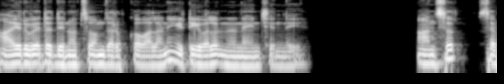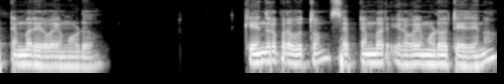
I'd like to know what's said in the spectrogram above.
ఆయుర్వేద దినోత్సవం జరుపుకోవాలని ఇటీవల నిర్ణయించింది. ఆన్సర్ సెప్టెంబర్ ఇరవై మూడు. కేంద్ర ప్రభుత్వం సెప్టెంబర్ ఇరవై మూడవ తేదీన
